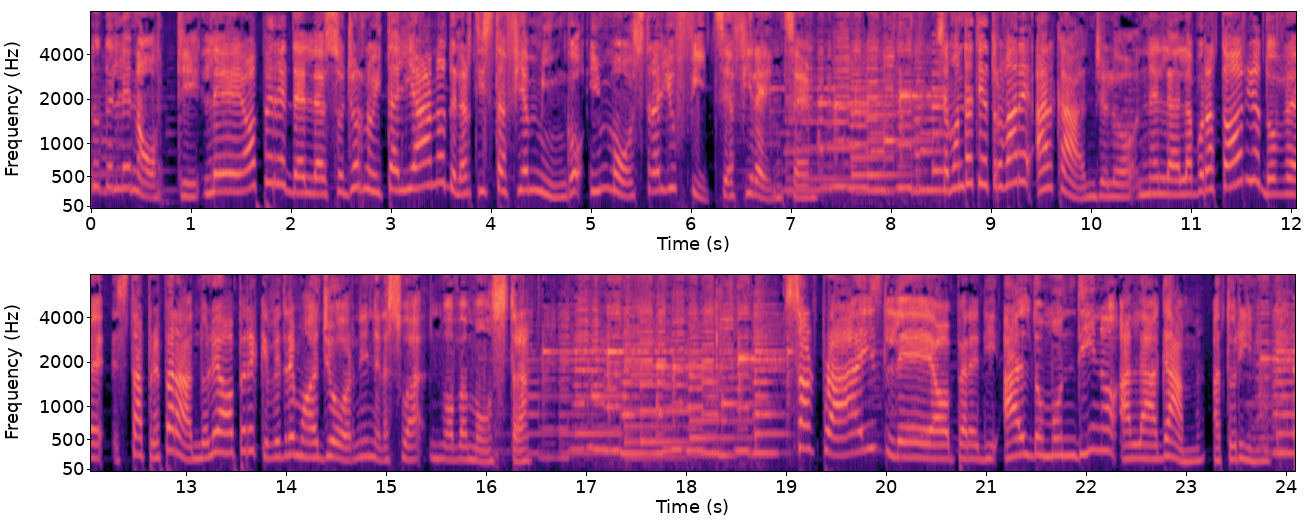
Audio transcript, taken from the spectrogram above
Mercato delle Notti, le opere del soggiorno italiano dell'artista fiammingo in mostra agli Uffizi a Firenze. Siamo andati a trovare Arcangelo nel laboratorio dove sta preparando le opere che vedremo a giorni nella sua nuova mostra. Surprise, le opere di Aldo Mondino alla GAM a Torino.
